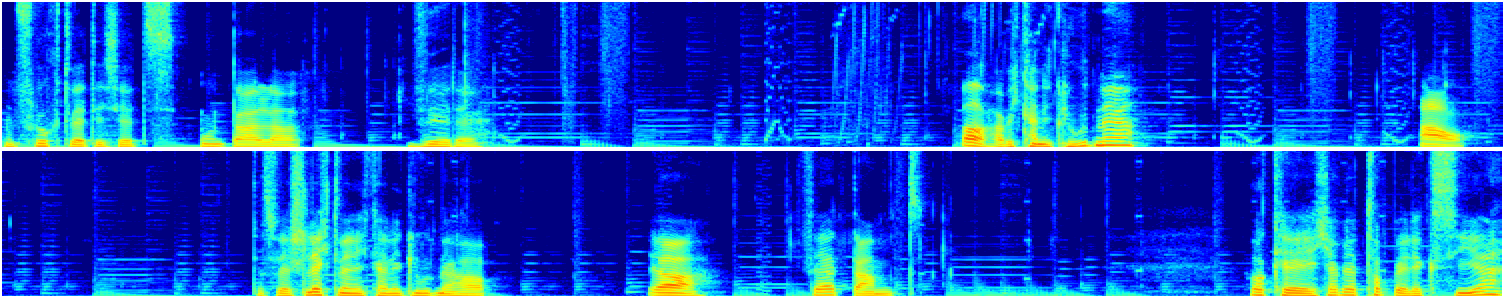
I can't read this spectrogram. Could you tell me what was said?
mein Fluchtwert ist jetzt unter aller Würde. Oh, habe ich keine Glut mehr? Au. Das wäre schlecht, wenn ich keine Glut mehr habe. Ja. Verdammt. Okay, ich habe ja Top-Elixier.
